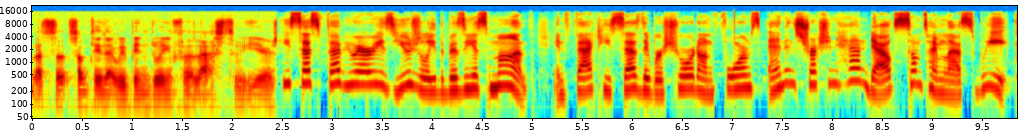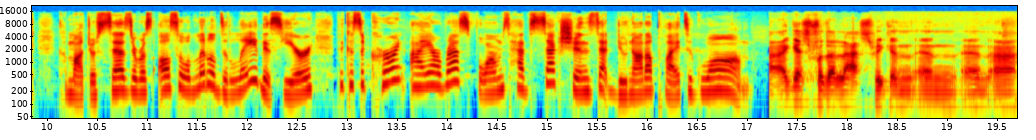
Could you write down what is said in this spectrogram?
that's uh, something that we've been doing for the last two years. He says February is usually the busiest month. In fact, he says they were short on forms and instruction handouts sometime last week. Camacho says there was also a little delay this year because the current IRS forms have sections that do not apply to Guam. I guess for the last week and and and. Uh,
